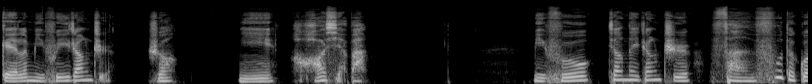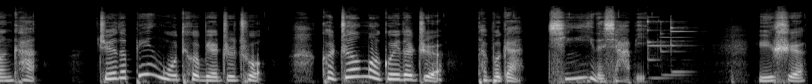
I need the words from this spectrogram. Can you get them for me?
给了米芾一张纸，说：“你好好写吧。”米芾将那张纸反复的观看，觉得并无特别之处，可这么贵的纸，他不敢轻易的下笔，于是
